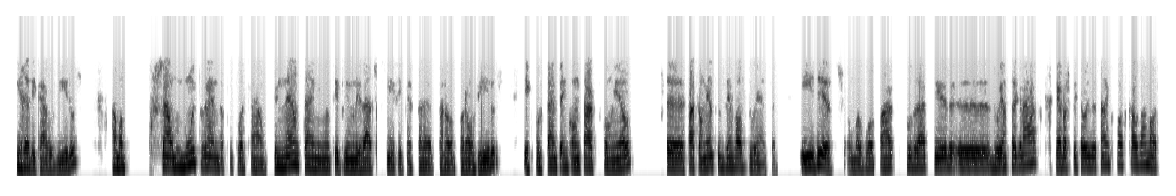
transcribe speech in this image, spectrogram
erradicar o vírus. Há uma porção muito grande da população que não tem nenhum tipo de imunidade específica para, para, para o vírus e que, portanto, em contato com ele, eh, facilmente desenvolve doença. E desses, uma boa parte poderá ter eh, doença grave que requer hospitalização e que pode causar morte.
